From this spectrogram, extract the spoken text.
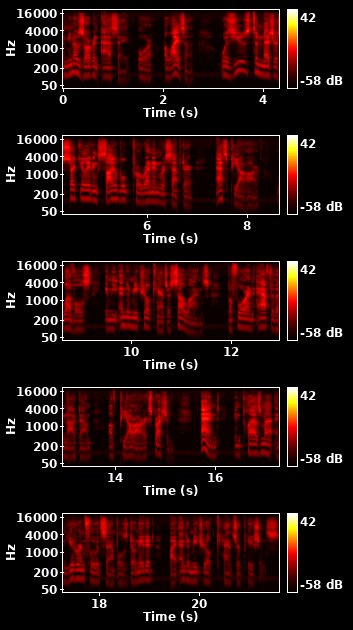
immunosorbent assay, or ELISA, was used to measure circulating soluble prorenin receptor, SPRR, levels in the endometrial cancer cell lines before and after the knockdown of PRR expression, and in plasma and uterine fluid samples donated by endometrial cancer patients.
